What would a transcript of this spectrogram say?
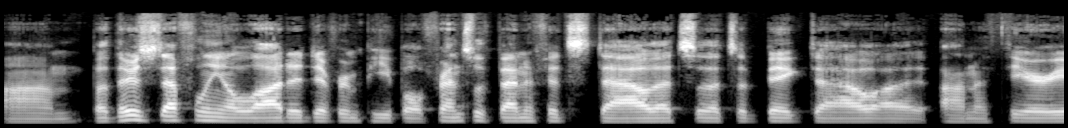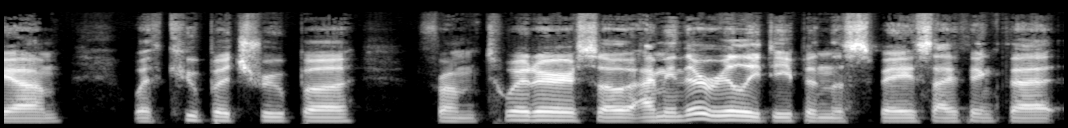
Um, but there's definitely a lot of different people. Friends with Benefits DAO, that's that's a big DAO uh, on Ethereum. With Koopa Troopa from Twitter, so I mean they're really deep in the space. I think that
